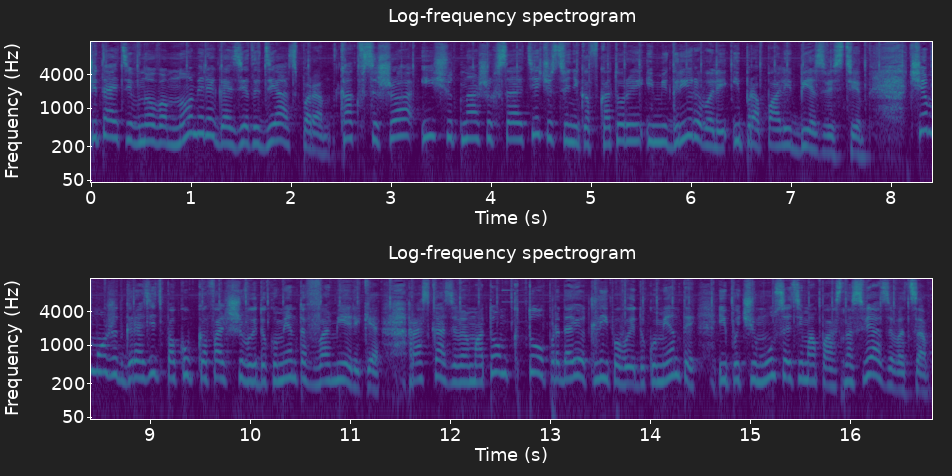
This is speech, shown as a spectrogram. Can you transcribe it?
Читайте в новом номере газеты «Диаспора». Как в США ищут наших соотечественников, которые эмигрировали и пропали без вести. Чем может грозить покупка фальшивых документов в Америке? Рассказываем о том, кто продает липовые документы и почему с этим опасно связываться.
